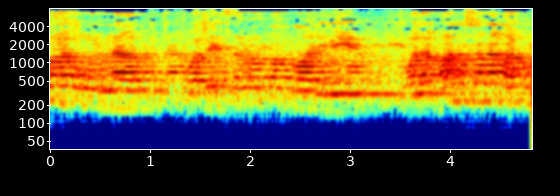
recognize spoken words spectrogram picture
مأواهم النار وبئس موتى الظالمين. ولقد صدقكم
